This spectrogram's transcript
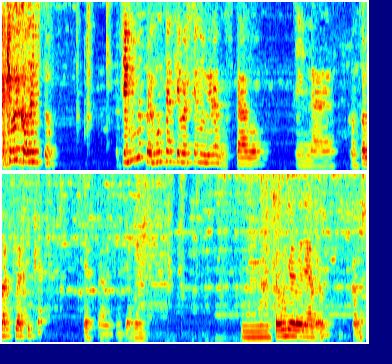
¿A qué voy con esto? Si a mí me preguntan qué versión me hubiera gustado en las consolas clásicas, esta, definitivamente. Mm, según yo debería al revés. A ver.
